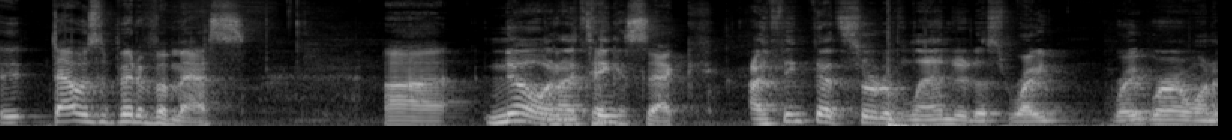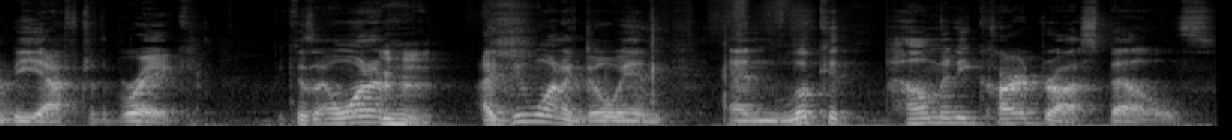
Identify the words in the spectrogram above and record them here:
It, that was a bit of a mess. Uh, no, and I take think a sec. I think that sort of landed us right right where I want to be after the break because I want to Mm-hmm. I do want to go in and look at how many card draw spells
